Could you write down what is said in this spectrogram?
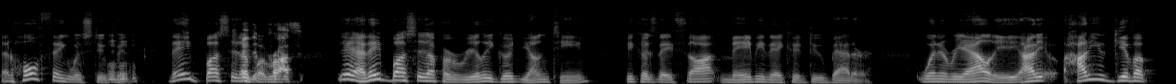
That whole thing was stupid. They busted up Mm-hmm. The a process. Yeah, they busted up a really good young team because they thought maybe they could do better. When in reality, how do you, how do you give up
